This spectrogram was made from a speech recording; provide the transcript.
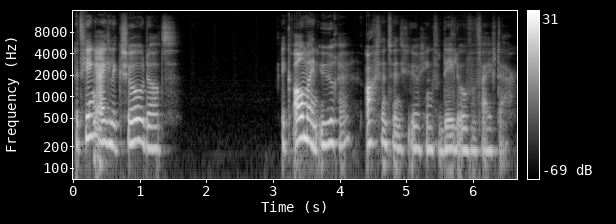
Het ging eigenlijk zo dat ik al mijn uren, 28 uur, ging verdelen over vijf dagen.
